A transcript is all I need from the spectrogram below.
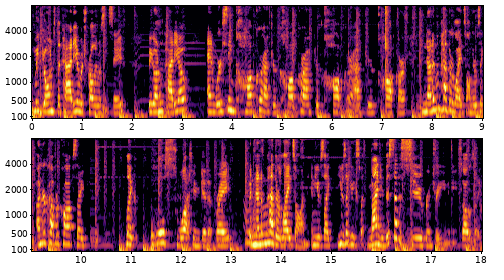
We go into the patio, which probably wasn't safe. We go into the patio, and we're seeing cop car after cop car after cop car after cop car. None of them had their lights on. There was like undercover cops, like like a whole SWAT team get up, right? Oh but none of them had their lights on. And he was like, he was like, explain. Mind you, this stuff is super intriguing to me. So I was like,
